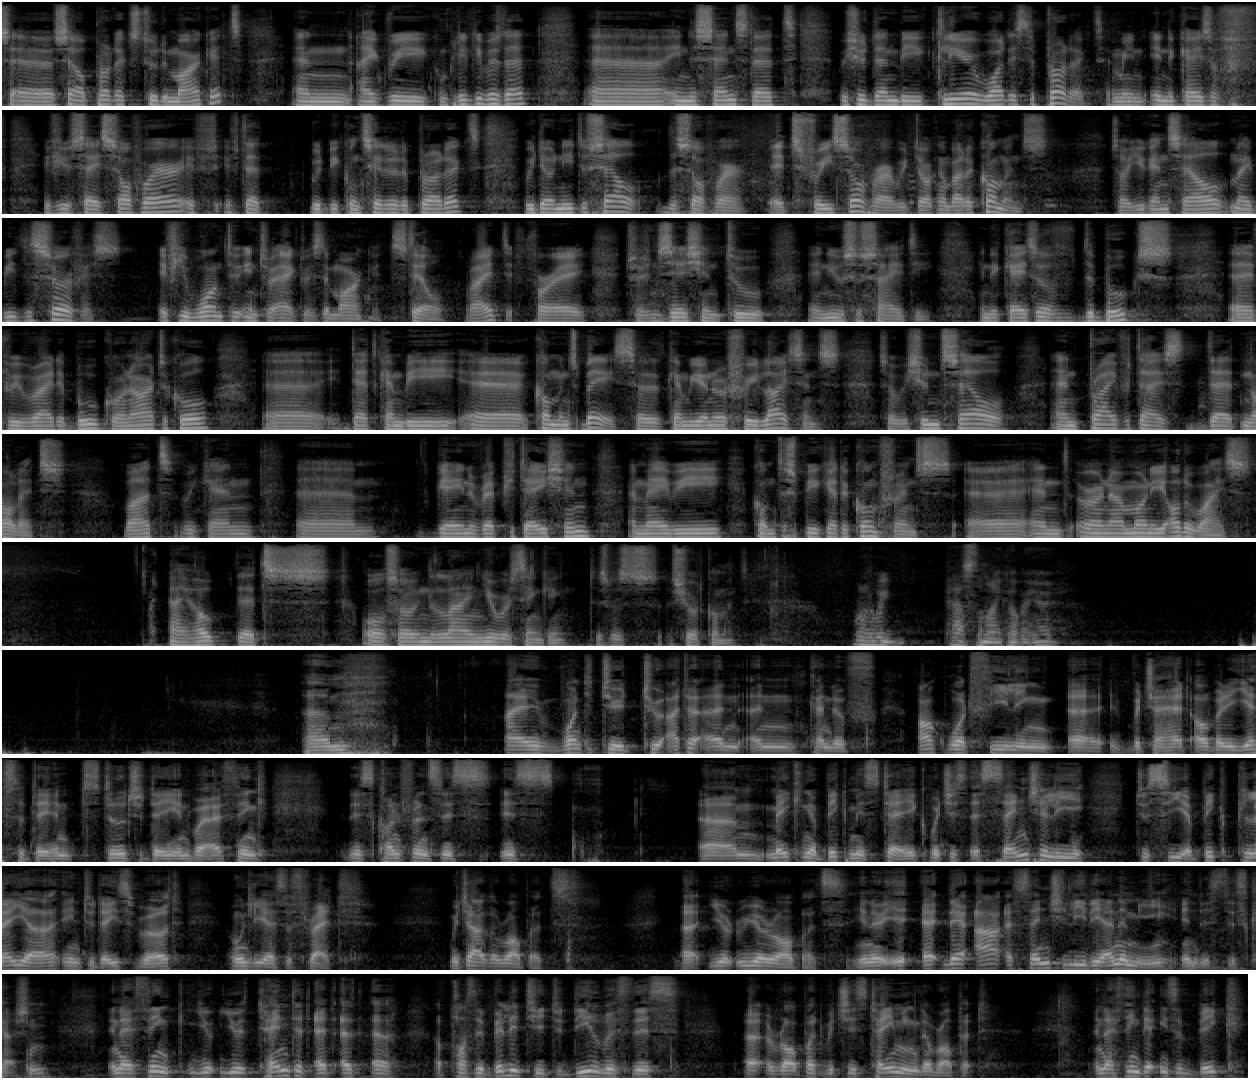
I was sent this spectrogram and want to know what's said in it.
uh, sell products to the market, and I agree completely with that. Uh, in the sense that we should then be clear what is the product. I mean, in the case of if you say software, if if that would be considered a product, we don't need to sell the software. It's free software. We're talking about a commons. So you can sell maybe the service if you want to interact with the market still, right? For a transition to a new society. In the case of the books, uh, if we write a book or an article, uh, that can be uh, commons based, so it can be under a free license. So we shouldn't sell and privatize that knowledge, but we can um, gain a reputation and maybe come to speak at a conference uh, and earn our money otherwise. I hope that's also in the line you were thinking. This was a short comment. Why don't we pass the mic over here? Um, I wanted to, to utter an, an kind of awkward feeling, uh, which I had already yesterday and still today, and where I think this conference is, is um, making a big mistake, which is essentially to see a big player in today's world only as a threat, which are the robots. Uh, your, your, robots. You know, it, uh, they are essentially the enemy in this discussion. And I think you, you tended at a, a, possibility to deal with this uh, robot, which is taming the robot. And I think there is a big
